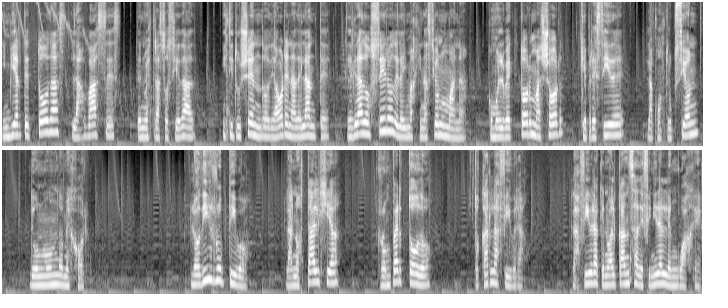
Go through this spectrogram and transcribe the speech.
invierte todas las bases de nuestra sociedad, instituyendo de ahora en adelante el grado cero de la imaginación humana como el vector mayor que preside la construcción de un mundo mejor. Lo disruptivo, la nostalgia, romper todo, tocar la fibra, la fibra que no alcanza a definir el lenguaje,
